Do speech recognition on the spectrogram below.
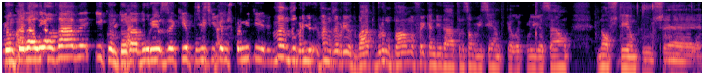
com toda a lealdade e com toda a dureza que a política nos permitir. Vamos abrir, vamos abrir o debate. Bruno Palma foi candidato a São Vicente pela coligação Novos Tempos, eh,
